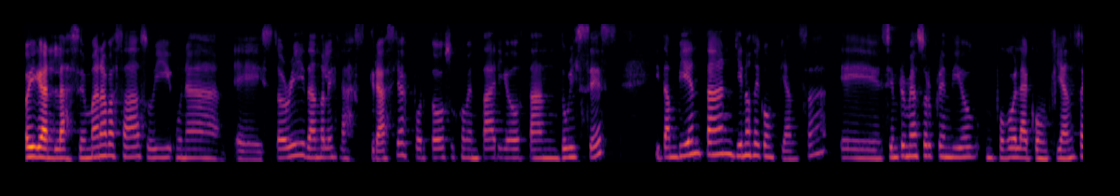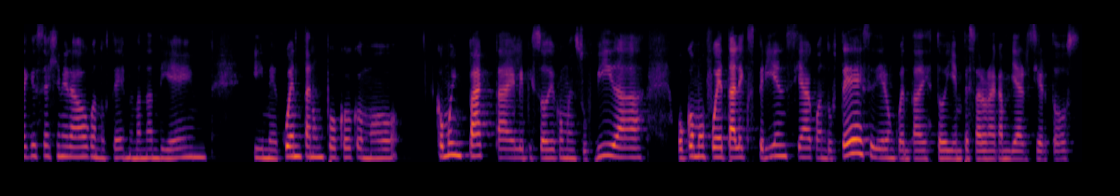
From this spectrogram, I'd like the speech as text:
Oigan, la semana pasada subí una eh, story dándoles las gracias por todos sus comentarios tan dulces y también tan llenos de confianza. Eh, siempre me ha sorprendido un poco la confianza que se ha generado cuando ustedes me mandan DM y me cuentan un poco cómo, cómo impacta el episodio como en sus vidas o cómo fue tal experiencia cuando ustedes se dieron cuenta de esto y empezaron a cambiar ciertos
